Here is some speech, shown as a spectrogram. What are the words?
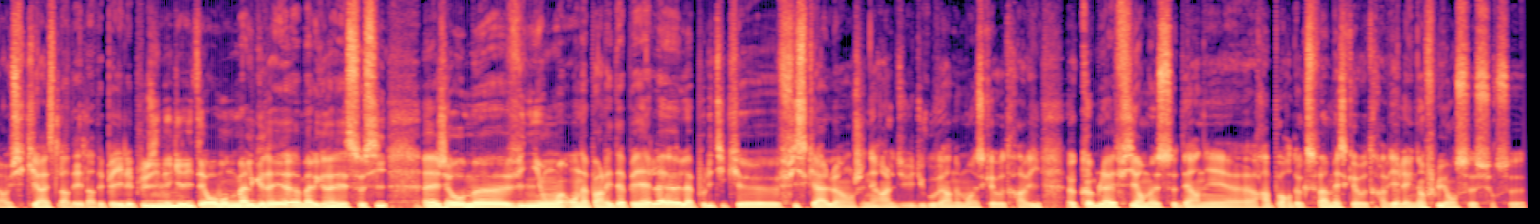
La Russie qui reste l'un des, l'un des pays les plus inégalitaires au monde malgré, euh, malgré ceci. Euh, Jérôme euh, Vignon, on a parlé d'APL, euh, la politique fiscale en général du, du gouvernement, est-ce qu'à votre avis, comme l'affirme ce dernier rapport d'Oxfam, est-ce qu'à votre avis elle a une influence sur ce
